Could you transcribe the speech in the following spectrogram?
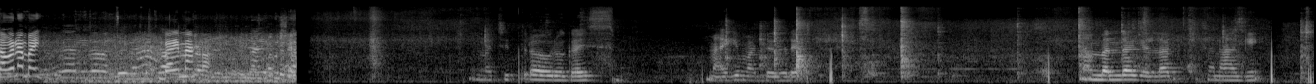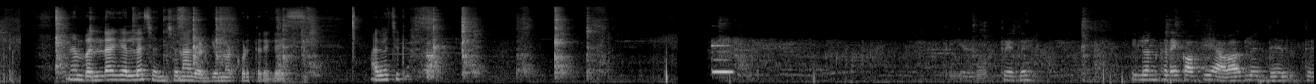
ಕವನ ಬಾಯ್. ಬಾಯ್ ಮಾ. ನಮ್ಮ ಚಿತ್ರ ಅವರು ಗೈಸ್ ಮ್ಯಾಗಿ ಮಾಡ್ತಾಯಿದ್ದಾರೆ ನಾನು ಬಂದಾಗೆಲ್ಲ ಚೆನ್ನಾಗಿ ನಾನು ಬಂದಾಗೆಲ್ಲ ಚೆನ್ನ ಚೆನ್ನಾಗಿ ಅಡುಗೆ ಮಾಡಿಕೊಡ್ತಾರೆ ಗೈಸ್ ಅಲ್ವ ಚಿತ್ರ ತಯಾರು ಹೋಗ್ತಾ ಇದೆ ಇಲ್ಲೊಂದು ಕಡೆ ಕಾಫಿ ಯಾವಾಗಲೂ ಇದ್ದೇ ಇರುತ್ತೆ.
